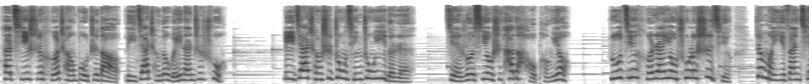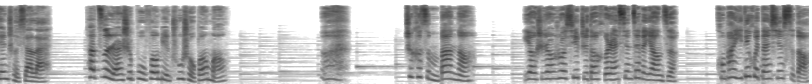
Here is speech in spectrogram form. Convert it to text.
他其实何尝不知道李嘉诚的为难之处？李嘉诚是重情重义的人，简若曦又是他的好朋友，如今何然又出了事情？这么一番牵扯下来，他自然是不方便出手帮忙。唉，这可怎么办呢？要是让若曦知道何然现在的样子，恐怕一定会担心死的。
